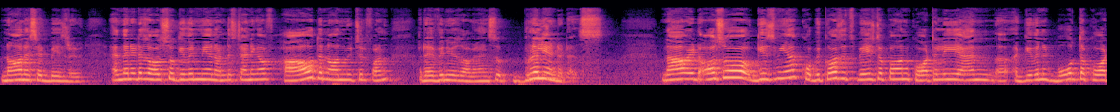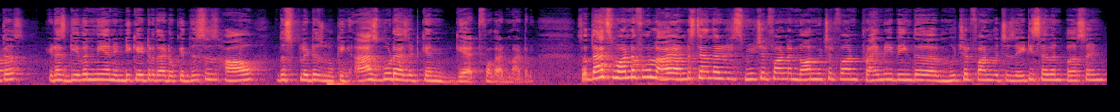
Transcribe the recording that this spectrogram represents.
non-asset-based revenue, and then it has also given me an understanding of how the non-mutual fund revenue is organized. So brilliant it is. Now it also gives me a because it's based upon quarterly and uh, given it both the quarters it has given me an indicator that okay this is how the split is looking as good as it can get for that matter. So that's wonderful. I understand that it's mutual fund and non-mutual fund primary being the mutual fund which is 87%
